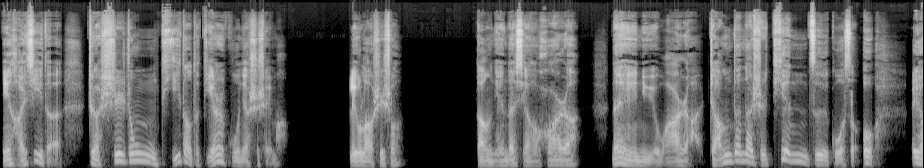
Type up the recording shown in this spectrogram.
您还记得这诗中提到的蝶儿姑娘是谁吗？”刘老师说：“当年的小花啊，那女娃啊，长得那是天姿国色哦。哎呀，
